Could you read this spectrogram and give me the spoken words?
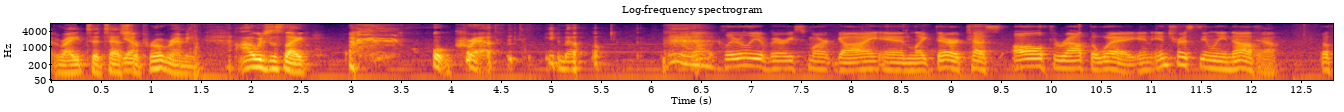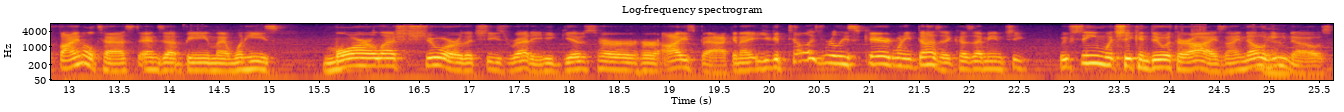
right to test Yeah. her programming. I was just like oh crap. You know? No, clearly a very smart guy, and like there are tests all throughout the way. And interestingly enough, yeah. the final test ends up being that when he's more or less sure that she's ready, he gives her her eyes back, and I you could tell he's really scared when he does it because I mean she we've seen what she can do with her eyes, and I know he knows.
